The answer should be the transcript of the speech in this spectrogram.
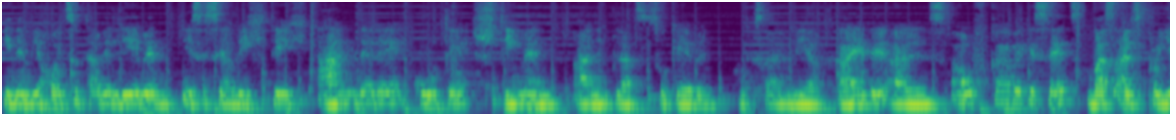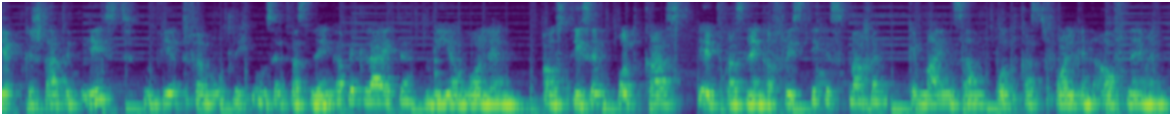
in der wir heutzutage leben, ist es sehr wichtig, andere gute Stimmen einen Platz zu geben. Und das haben wir beide als Aufgabe gesetzt. Was als Projekt gestartet ist, wird vermutlich uns etwas länger begleiten. Wir wollen aus diesem Podcast etwas längerfristiges machen, gemeinsam Podcast-Folgen aufnehmen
